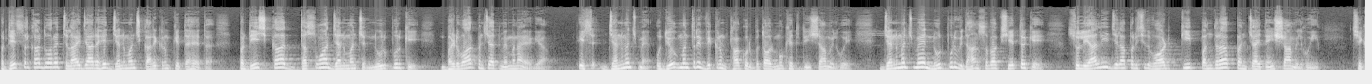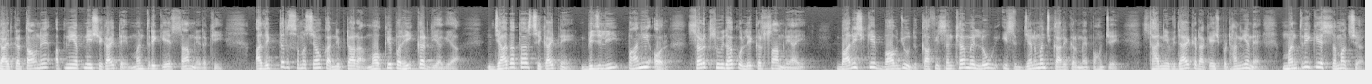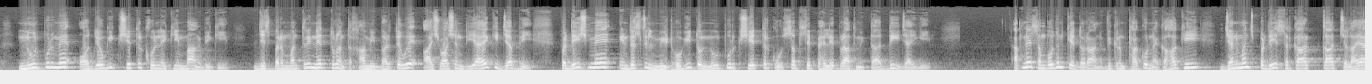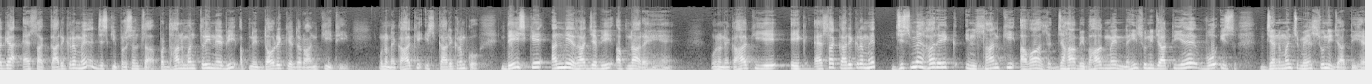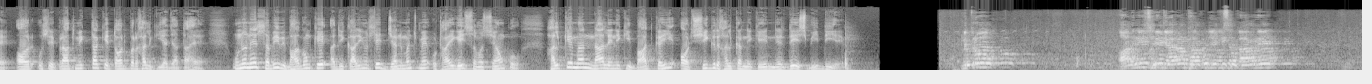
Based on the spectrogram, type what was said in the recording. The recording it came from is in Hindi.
प्रदेश सरकार द्वारा चलाए जा रहे जनमंच कार्यक्रम के तहत प्रदेश का दसवां जनमंच नूरपुर की भड़वार पंचायत में मनाया गया। इस जनमंच में उद्योग मंत्री विक्रम ठाकुर बतौर मुख्य अतिथि शामिल हुए। जनमंच में नूरपुर विधानसभा क्षेत्र के सुलियाली जिला परिषद वार्ड की पंद्रह पंचायतें शामिल हुई। शिकायतकर्ताओं ने अपनी अपनी शिकायतें मंत्री के सामने रखी। अधिकतर समस्याओं का निपटारा मौके पर ही कर दिया गया। ज़्यादातर शिकायतें बिजली, पानी और सड़क सुविधा को लेकर सामने आई। बारिश के बावजूद काफ़ी संख्या में लोग इस जनमंच कार्यक्रम में पहुँचे। स्थानीय विधायक राकेश पठानिया ने मंत्री के समक्ष नूरपुर में औद्योगिक क्षेत्र खोलने की मांग भी की, जिस पर मंत्री ने तुरंत हामी भरते हुए आश्वासन दिया है कि जब भी प्रदेश में इंडस्ट्रियल मीट होगी तो नूरपुर क्षेत्र को सबसे पहले प्राथमिकता दी जाएगी। अपने संबोधन के दौरान विक्रम ठाकुर ने कहा कि जनमंच प्रदेश सरकार का चलाया गया ऐसा कार्यक्रम है जिसकी प्रशंसा प्रधानमंत्री ने भी अपने दौरे के दौरान की थी। उन्होंने कहा कि इस कार्यक्रम को देश के अन्य राज्य भी अपना रहे हैं। उन्होंने कहा कि ये एक ऐसा कार्यक्रम है जिसमें हर एक इंसान की आवाज़ जहाँ विभाग में नहीं सुनी जाती है, वो इस जनमंच में सुनी जाती है और उसे प्राथमिकता के तौर पर हल किया जाता है। उन्होंने सभी विभागों के अधिकारियों से जनमंच में उठाई गई समस्याओं को हल्के मन न लेने की बात कही और शीघ्र हल करने के निर्देश भी दिए। मित्रों, आदरणीय श्री जयराम ठाकुर जी की सरकार ने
